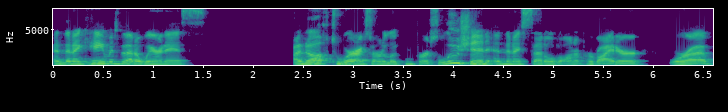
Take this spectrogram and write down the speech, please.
And then I came into that awareness enough to where I started looking for a solution and then I settled on a provider or a,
